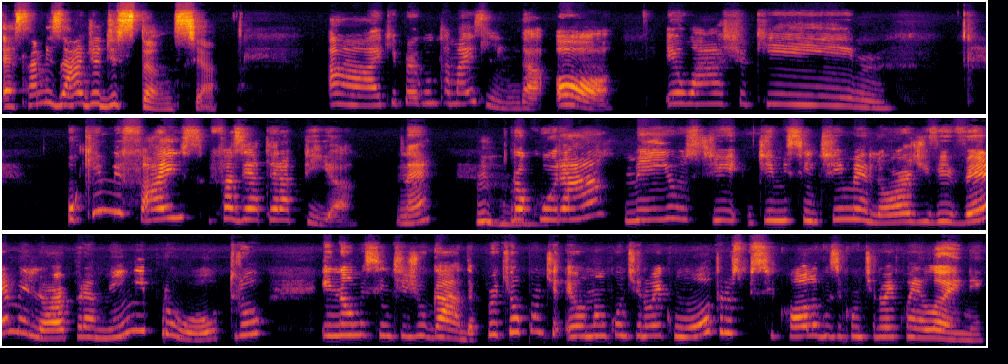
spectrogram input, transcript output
essa amizade à distância? Ai, que pergunta mais linda. Ó, eu acho que o que me faz fazer a terapia, né? Uhum. Procurar meios de, de me sentir melhor, de viver melhor para mim e para o outro e não me sentir julgada. Porque eu, eu não continuei com outros psicólogos e continuei com a Elaine?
